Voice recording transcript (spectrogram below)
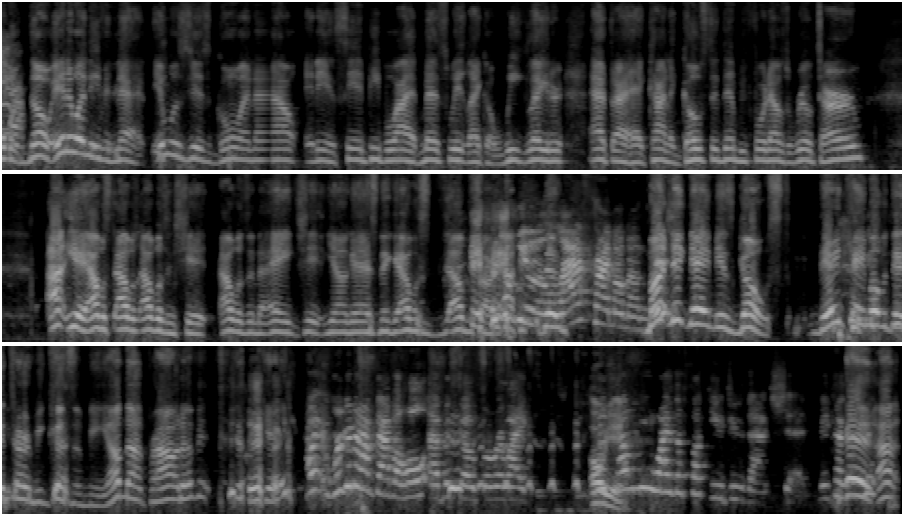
No, it wasn't even that. It was just going out and then seeing people I had messed with like a week later after I had kind of ghosted them before that was a real term. I yeah, I was I was I wasn't shit. I was in the ain't shit young ass nigga. I was I'm sorry. This will be I- the the- last time I'm on my this. nickname is Ghost. They came up with that term because of me. I'm not proud of it. okay. But we're gonna have to have a whole episode where we're like, Oh yeah. tell me why the fuck you do that shit. Because Yeah, I,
